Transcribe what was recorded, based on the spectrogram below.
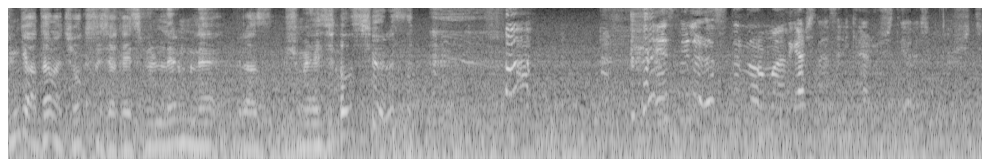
Çünkü Adana çok sıcak. Esprilerimle biraz üşümeye çalışıyoruz. espriler ısıtır normalde. Gerçekten seninkiler üşütüyor. İşte.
